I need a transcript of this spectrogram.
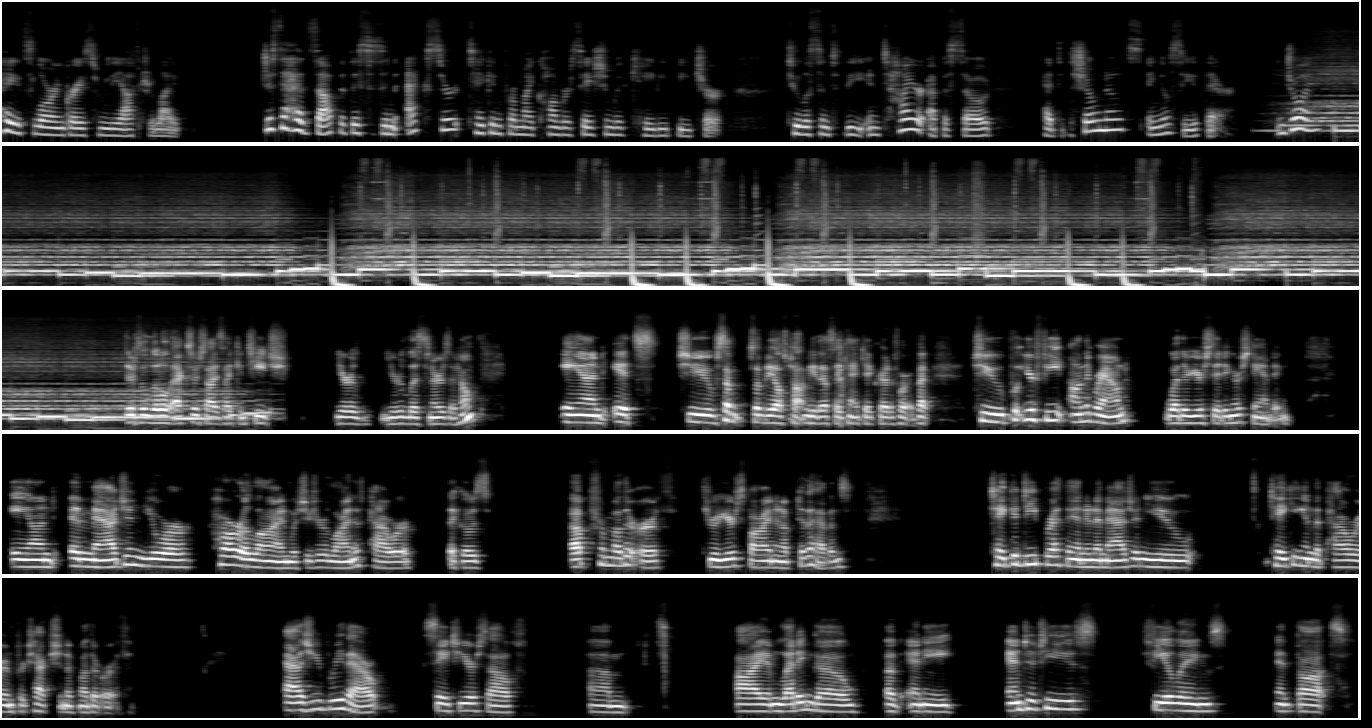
Hey, it's Lauren Grace from The Afterlight. Just a heads up that this is an excerpt taken from my conversation with Katie Beecher. To listen to the entire episode, head to the show notes and you'll see it there. Enjoy! There's a little exercise I can teach your your listeners at home, and it's to some somebody else taught me this. I can't take credit for it, but to put your feet on the ground, whether you're sitting or standing, and imagine your hara line, which is your line of power that goes up from Mother Earth through your spine and up to the heavens. Take a deep breath in and imagine you taking in the power and protection of Mother Earth. As you breathe out, say to yourself, um, I am letting go of any entities, feelings, and thoughts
